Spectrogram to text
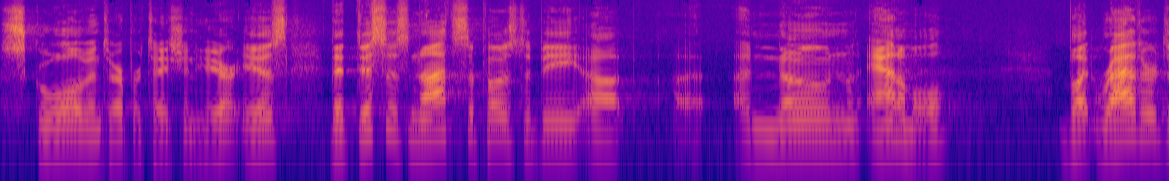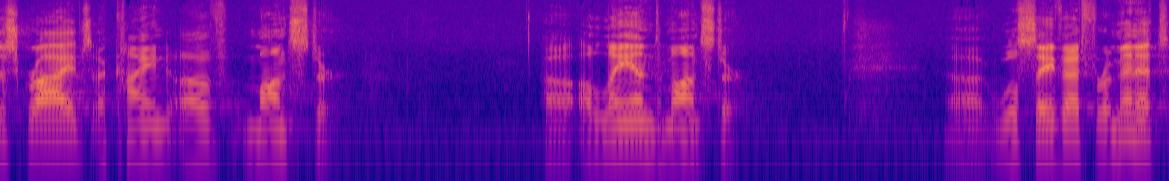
school of interpretation here is that this is not supposed to be a, a, a known animal, but rather describes a kind of monster, uh, a land monster. Uh, we'll save that for a minute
